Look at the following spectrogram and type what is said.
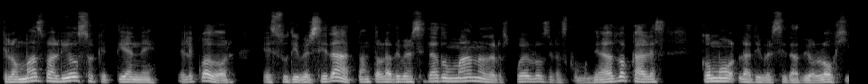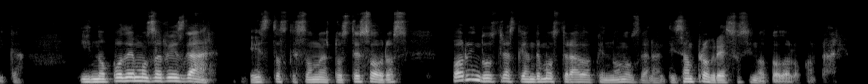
que lo más valioso que tiene el Ecuador es su diversidad, tanto la diversidad humana de los pueblos y las comunidades locales como la diversidad biológica. Y no podemos arriesgar estos que son nuestros tesoros por industrias que han demostrado que no nos garantizan progreso, sino todo lo contrario.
